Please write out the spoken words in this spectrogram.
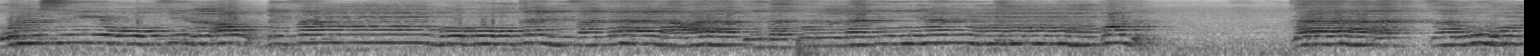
قل سيروا في الأرض فانظروا كيف كان عاقبة الذين من قبل كان أكثرهم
